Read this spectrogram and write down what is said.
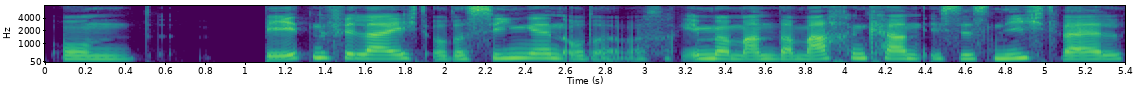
und beten vielleicht oder singen oder was auch immer man da machen kann, ist es nicht, weil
